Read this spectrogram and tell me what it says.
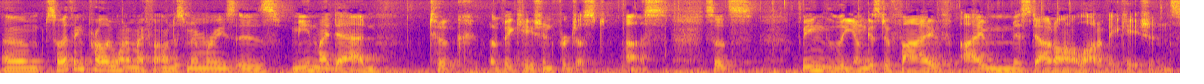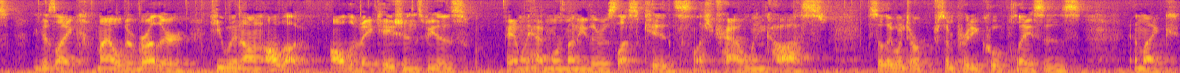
Um, so I think probably one of my fondest memories is me and my dad took a vacation for just us. So it's being the youngest of five, I missed out on a lot of vacations because like my older brother, he went on all of all the vacations because family had more money, there was less kids, less traveling costs. So they went to some pretty cool places and like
